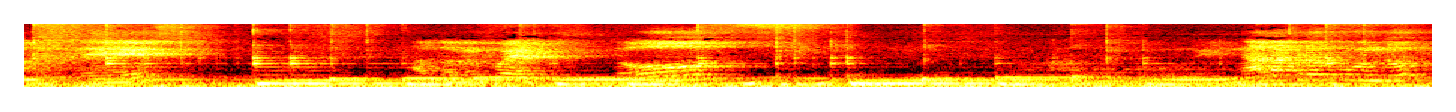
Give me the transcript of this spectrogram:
Vamos, tres. Abdomen fuerte. Dos. Inhala profundo.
